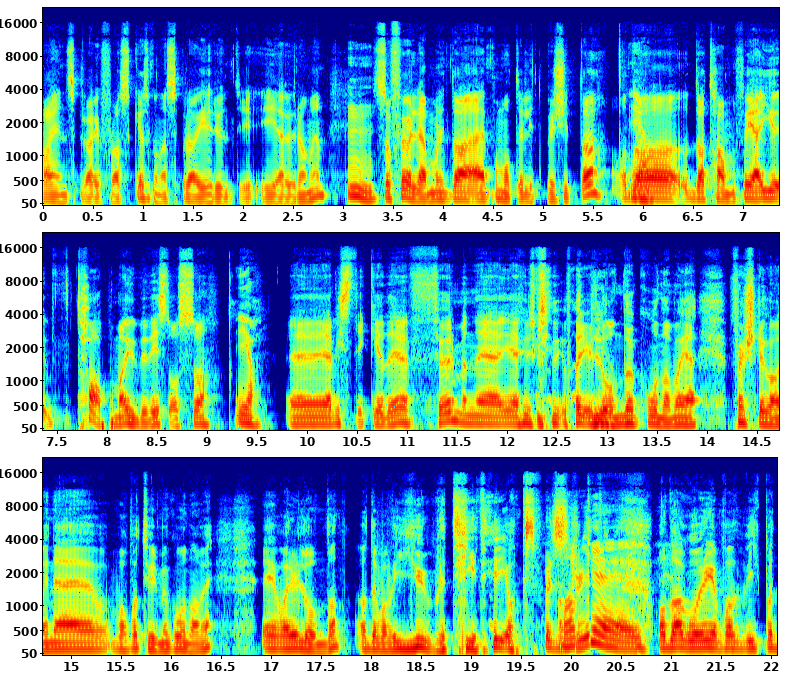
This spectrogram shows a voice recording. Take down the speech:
ha en sprayflaske, så kan jeg spraye rundt i, i Mm. Så føler jeg meg, da er jeg på en måte litt beskytta. Og da, da tar man, for jeg tar på meg ubevisst også. Ja. Eh, Jeg visste ikke det før, men jeg, jeg husker vi var i London, kona mi og jeg. Første gangen jeg var på tur med kona mi, jeg var i London, og det var ved juletider i Oxford Street. Okay. Og da går vi på, vi gikk på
